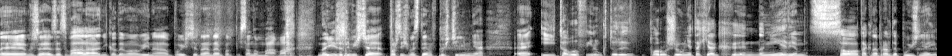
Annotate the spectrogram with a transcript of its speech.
e, że zezwala Nikodemowi na pójście tam, tam podpisano mama. No i rzeczywiście poszliśmy z tym, wpuścili mnie e, i to był film, który poruszył mnie tak jak, e, no nie wiem co tak naprawdę później.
